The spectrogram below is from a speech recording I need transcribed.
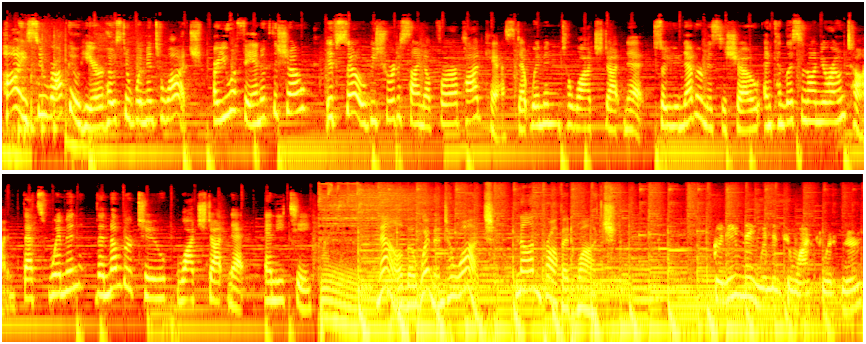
Hi, Sue Rocco here, host of Women to Watch. Are you a fan of the show? If so, be sure to sign up for our podcast at womentowatch.net so you never miss a show and can listen on your own time. That's women, the number two, watch.net, N E T. Now, the Women to Watch, Nonprofit Watch. Good evening, Women to Watch listeners.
